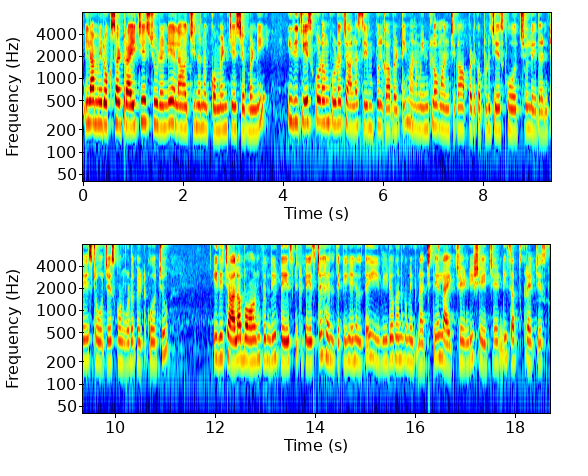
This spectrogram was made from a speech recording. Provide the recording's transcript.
ఇలా మీరు ఒకసారి ట్రై చేసి చూడండి ఎలా వచ్చిందో నాకు కామెంట్ చేసి చెప్పండి. ఇది చేసుకోవడం కూడా చాలా సింపుల్ కాబట్టి మనం ఇంట్లో మంచిగా అప్పటికప్పుడు చేసుకోవచ్చు లేదంటే స్టోర్ చేసుకొని కూడా పెట్టుకోవచ్చు. ఇది చాలా బాగుంటుంది టేస్ట్కి టేస్ట్ హెల్త్కి హెల్త్. ఈ వీడియో కనుక మీకు నచ్చితే లైక్ చేయండి షేర్ చేయండి సబ్స్క్రైబ్ చేసుకోండి.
